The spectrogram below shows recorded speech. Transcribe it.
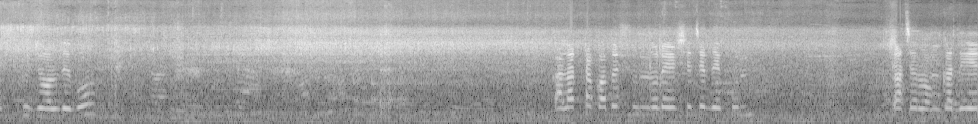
একটু জল দেব। কালারটা কত সুন্দর এসেছে, দেখুন। কাঁচা লঙ্কা দিয়ে।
